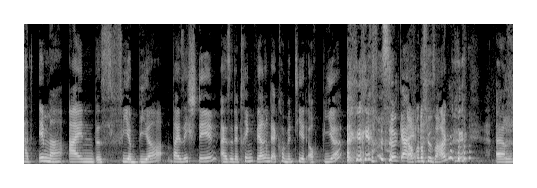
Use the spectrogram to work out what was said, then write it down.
hat immer ein bis vier Bier bei sich stehen. Also der trinkt, während er kommentiert, auch Bier. das ist so geil. Darf man das hier sagen? Ähm,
